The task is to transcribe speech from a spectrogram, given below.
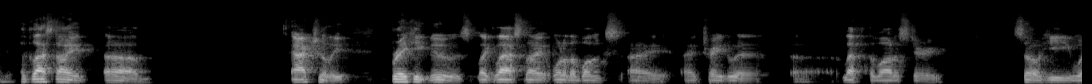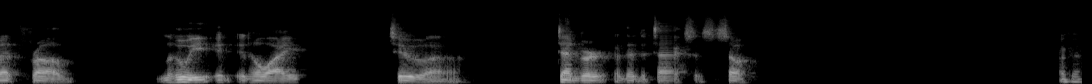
Okay. like last night um actually breaking news like last night one of the monks i i trained with uh, left the monastery so he went from Lihue in, in hawaii to uh, denver and then to texas so Okay.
